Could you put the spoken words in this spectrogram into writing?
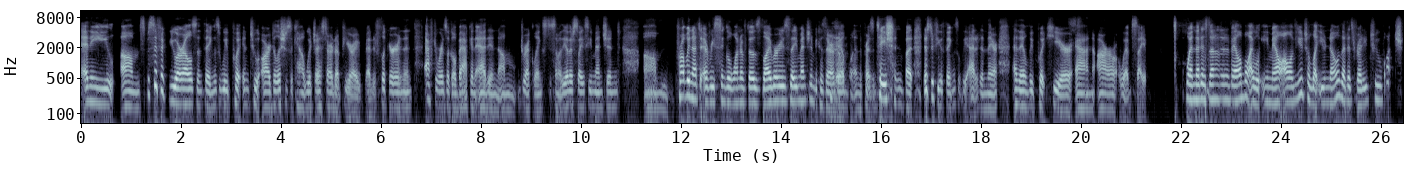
any um, specific URLs and things we put into our Delicious account, which I started up here. I added Flickr, and then afterwards I'll go back and add in um, direct links to some of the other sites he mentioned. Um, probably not to every single one of those libraries they mentioned because they're Yeah. available in the presentation, but just a few things will be added in there, and they'll be put here on our website. When that is done and available, I will email all of you to let you know that it's ready to watch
